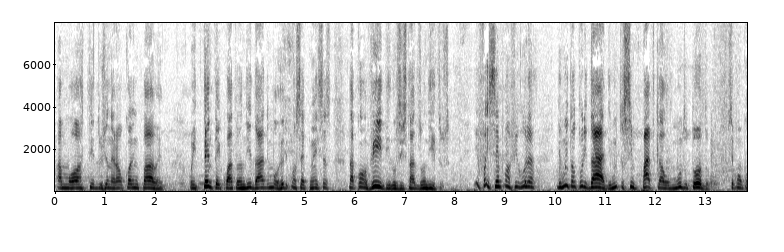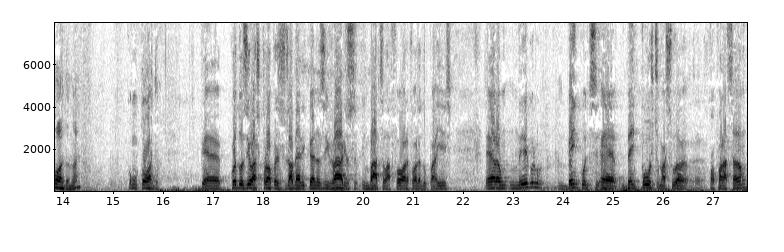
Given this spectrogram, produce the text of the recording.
a morte do general Colin Powell. 84 anos de idade, morreu de consequências da Covid nos Estados Unidos. E foi sempre uma figura de muita autoridade, muito simpática ao mundo todo. Você concorda, não é? Concordo. É, conduziu as tropas americanas em vários embates lá fora, fora do país. Era um, negro bem, é, bem posto na sua é, corporação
